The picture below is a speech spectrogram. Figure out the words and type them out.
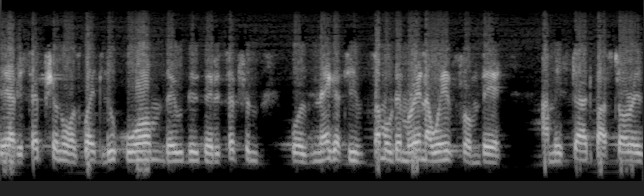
Their reception was quite lukewarm. The, the, the reception was negative. Some of them ran away from the Amistad Pastores,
